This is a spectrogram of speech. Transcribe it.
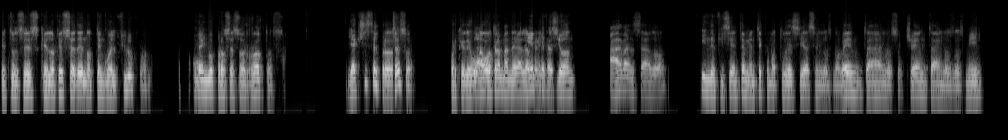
Entonces, ¿qué es lo que sucede? No tengo el flujo. Tengo procesos rotos. Ya existe el proceso. Porque de claro. una u otra manera la Siempre organización ha avanzado ineficientemente, como tú decías, en los 90, en los 80, en los 2000.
